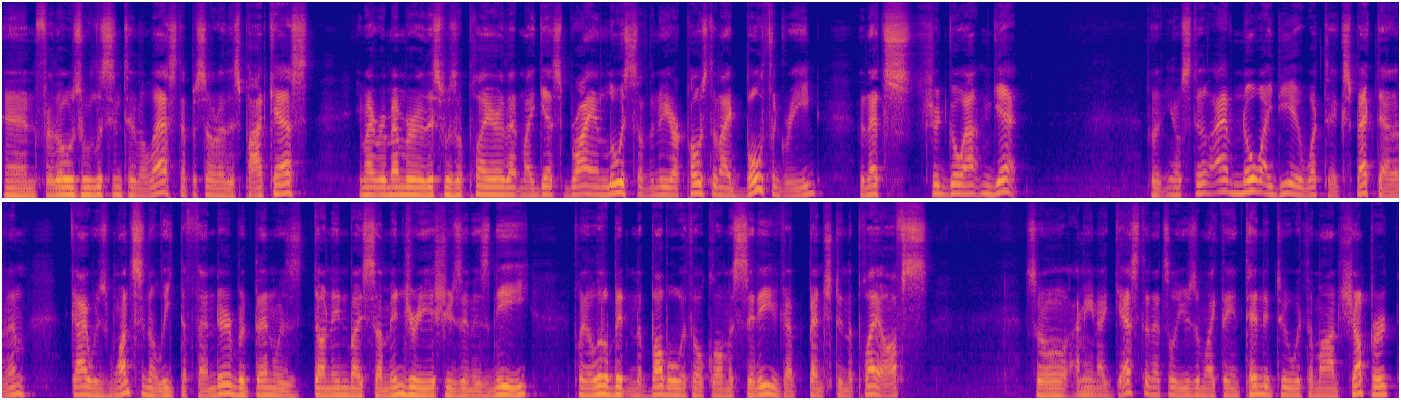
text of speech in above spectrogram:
And for those who listened to the last episode of this podcast, you might remember this was a player that my guest Brian Lewis of the New York Post and I both agreed the Nets should go out and get. But, you know, still, I have no idea what to expect out of him. Guy was once an elite defender, but then was done in by some injury issues in his knee. Played a little bit in the bubble with Oklahoma City. Got benched in the playoffs. So, I mean, I guess the Nets will use him like they intended to with Iman Shumpert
